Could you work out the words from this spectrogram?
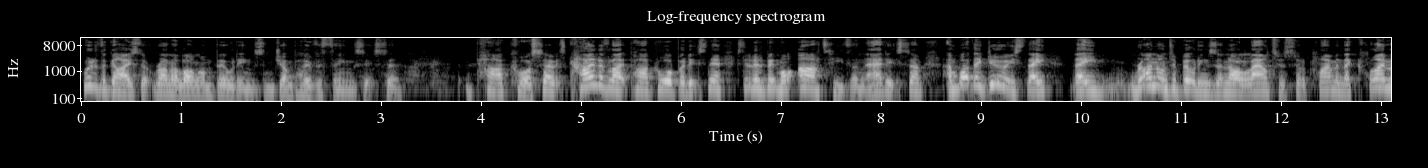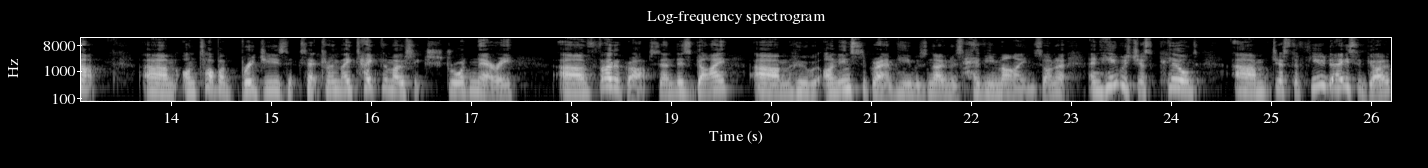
what are the guys that run along on buildings and jump over things? It's a, parkour. So it's kind of like parkour, but it's, it's a little bit more arty than that. It's, um, and what they do is they, they run onto buildings they're not allowed to sort of climb, and they climb up um, on top of bridges, etc., and they take the most extraordinary uh, photographs. And this guy um, who on Instagram he was known as Heavy Minds on it, and he was just killed um, just a few days ago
